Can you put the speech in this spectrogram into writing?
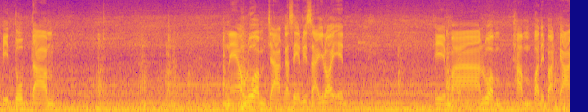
พี่ตูมตาม แนวร่วมจากเกษตรวิสัยร้อยเอ็ดที่มาร่วมทำปฏิบัติการ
